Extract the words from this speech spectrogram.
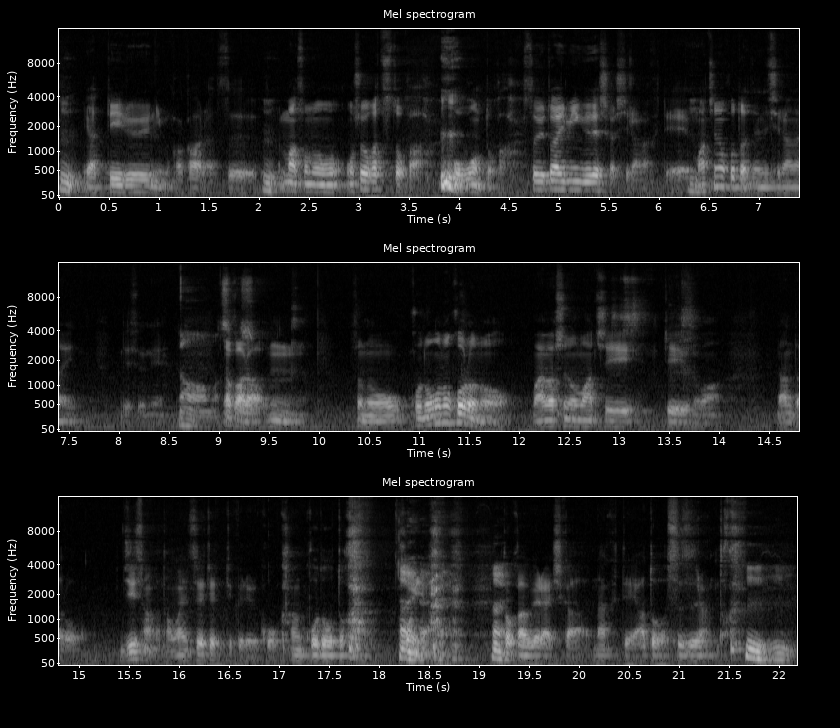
うん。やっているにもかかわらず、うん。まあそのお正月とか お盆とかそういうタイミングでしか知らなくて、うん。町のことは全然知らないんですよね。まあだから、そううん、その子供の頃の前橋の町っていうのはなんだろう。じいさんがたまに連れてってくれるこう観光堂とかはい本屋はい。とかぐらいしかなくてあとはすずらんとか。うんうん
